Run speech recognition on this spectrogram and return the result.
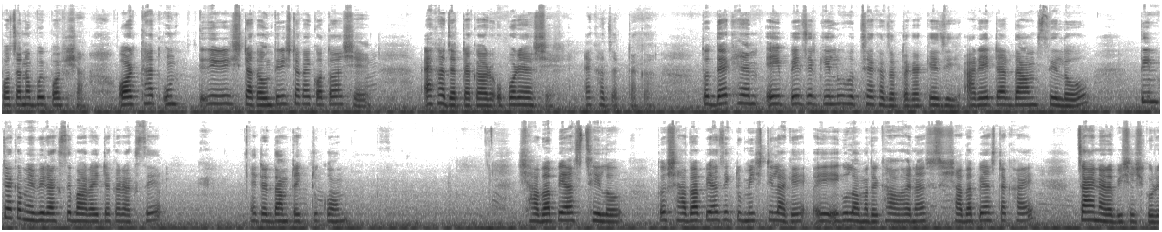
পঁচানব্বই পয়সা। অর্থাৎ উনত্রিশ টাকা, উনত্রিশ টাকায় কত আসে? এক হাজার টাকার উপরে আসে। এক হাজার টাকা। তো দেখেন, এই পেজের কিলো হচ্ছে এক হাজার টাকা কেজি। আর এটার দাম ছিল তিন টাকা মেবি রাখছে, বা আড়াই টাকা রাখছে। এটার দামটা একটু কম। সাদা পেঁয়াজ ছিল। তো সাদা পেঁয়াজ একটু মিষ্টি লাগে। এগুলো আমাদের খাওয়া হয় না। সাদা পেঁয়াজটা খায় চায়নারা বিশেষ করে,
